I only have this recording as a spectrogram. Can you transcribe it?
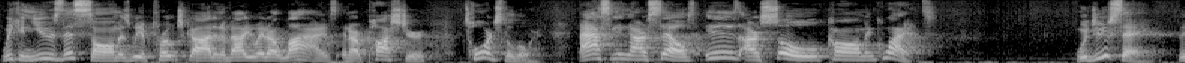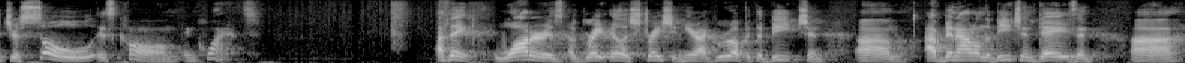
we can use this psalm as we approach God and evaluate our lives and our posture towards the Lord asking ourselves, is our soul calm and quiet? Would you say that your soul is calm and quiet? I think water is a great illustration here. I grew up at the beach and um, I've been out on the beach in days and uh,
